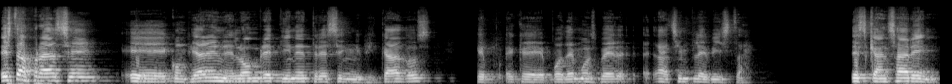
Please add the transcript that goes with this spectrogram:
Esta frase eh, confiar en el hombre tiene tres significados que, podemos ver a simple vista. Descansar en,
